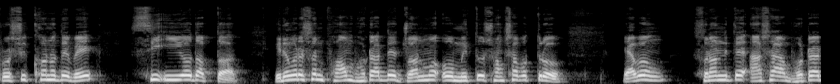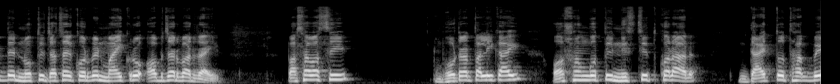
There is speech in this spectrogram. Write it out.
প্রশিক্ষণও দেবে সিইও দপ্তর। ইনোমিনেশন ফর্ম ভোটারদের জন্ম ও মৃত্যুর শংসাপত্র এবং শুনানিতে আসা ভোটারদের নথি যাচাই করবেন মাইক্রো অবজারভাররাই। পাশাপাশি ভোটার তালিকায় অসঙ্গতি নিশ্চিত করার দায়িত্ব থাকবে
